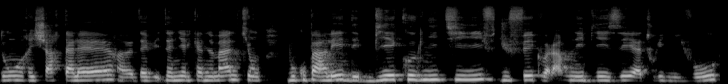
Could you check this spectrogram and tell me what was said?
dont Richard Thaler, euh, Daniel Kahneman, qui ont beaucoup parlé des biais cognitifs, du fait que voilà, on est biaisé à tous les niveaux,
